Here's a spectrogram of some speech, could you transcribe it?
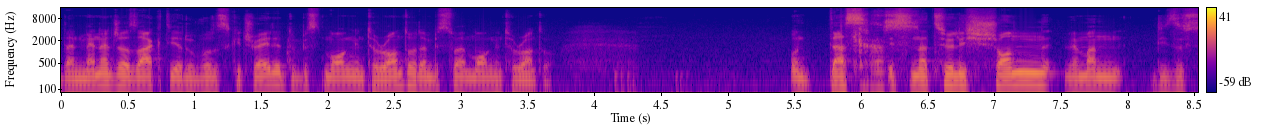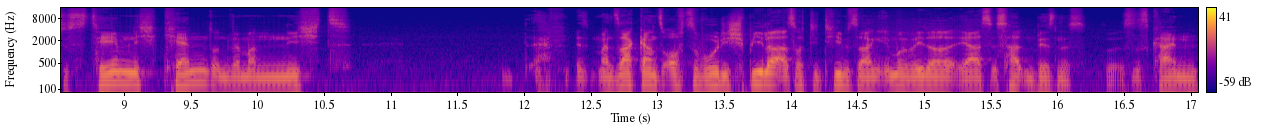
dein Manager sagt dir, du wurdest getradet, du bist morgen in Toronto, dann bist du halt morgen in Toronto. Und das Krass. ist natürlich schon, wenn man dieses System nicht kennt und wenn man nicht es- man sagt ganz oft, sowohl die Spieler als auch die Teams sagen immer wieder, ja, es ist halt ein Business. Es ist kein,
